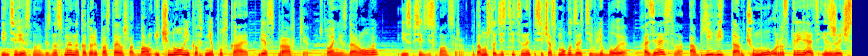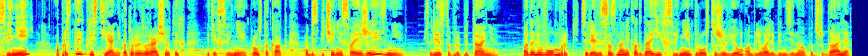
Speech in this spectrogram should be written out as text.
интересного бизнесмена, который поставил шлагбаум и чиновников не пускает без справки, что они здоровы, из психдиспансера. Потому что действительно сейчас могут зайти в любое хозяйство, объявить там чуму, расстрелять и сжечь свиней, а простые крестьяне, которые выращивают их, этих свиней просто как обеспечение своей жизни, средства пропитания, падали в обмороки, теряли сознание, когда их свиней просто живьем обливали бензиново, поджигали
